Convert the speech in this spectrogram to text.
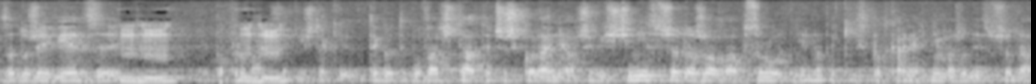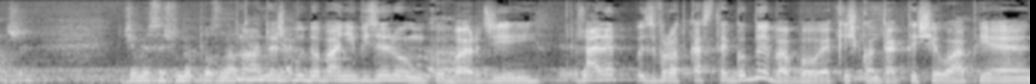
za dużej wiedzy. Mhm. Poprowadzić jakieś takie, tego typu warsztaty czy szkolenia, oczywiście nie sprzedażowe, absolutnie. Na takich spotkaniach nie ma żadnej sprzedaży. Gdzie my jesteśmy poznawani. No też jako- budowanie wizerunku Tak. bardziej. Ale zwrotka z tego bywa, bo jakieś kontakty się łapie,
